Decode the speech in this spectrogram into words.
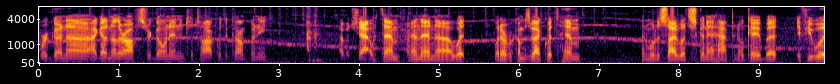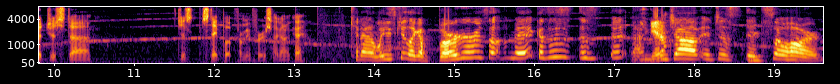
We're gonna I got another officer going in to talk with the company. Have a chat with them and then uh what whatever comes back with him then we'll decide what's gonna happen, okay? But if you would just uh just stay put for me for a second, okay? Can I at least get like a burger or something, man? Because this is this, it, you my get 'em? job. It just it's so hard.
